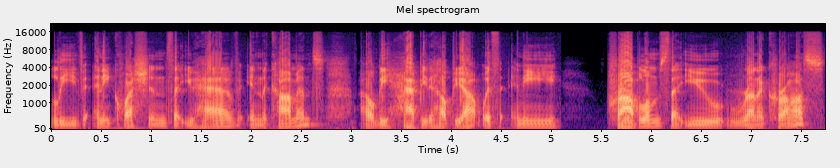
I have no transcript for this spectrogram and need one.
leave any questions that you have in the comments. I'll be happy to help you out with any problems that you run across.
